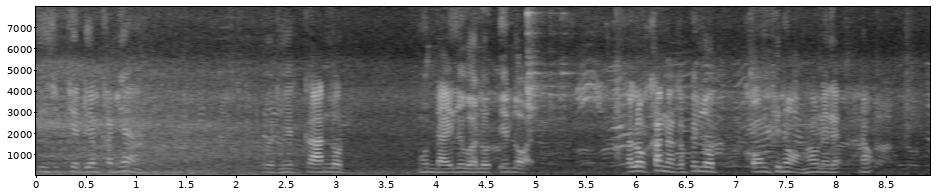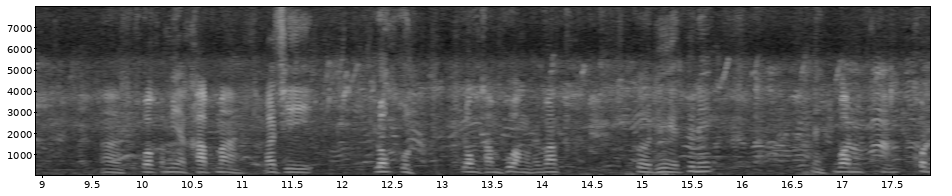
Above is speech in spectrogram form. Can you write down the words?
ที่17เดือนกันยาเกิดเหตุการณ์รถหุ่นใดหรือว่ารถเอ็ดลอยก็รถคันนั้นก็เป็นรถของพี่น้องเฮานี่แหละเนาะอ่าพวกกับเมียขับมาว่าสิลงอุ่นลงทำพ่วงแล้วว่า เกิดเหตุที่นี้นี่บอลคน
